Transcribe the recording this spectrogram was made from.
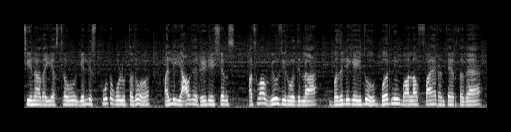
ಚೀನಾದ ಈ ಅಸ್ತ್ರವು ಎಲ್ಲಿ ಸ್ಫೋಟಗೊಳ್ಳುತ್ತದೋ ಅಲ್ಲಿ ಯಾವುದೇ ರೇಡಿಯೇಷನ್ಸ್ ಅಥವಾ ವ್ಯೂಸ್ ಇರುವುದಿಲ್ಲ. ಬದಲಿಗೆ ಇದು ಬರ್ನಿಂಗ್ ಬಾಲ್ ಆಫ್ ಫೈರ್ ಅಂತ ಇರ್ತದೆ.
